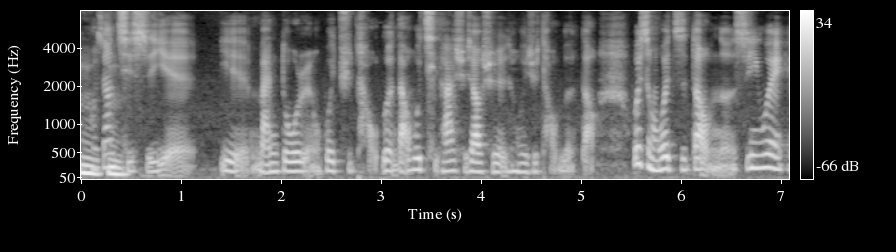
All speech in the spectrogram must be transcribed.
嗯嗯好像其实也。也蛮多人会去讨论到，或其他学校学生会去讨论到，为什么会知道呢？是因为，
